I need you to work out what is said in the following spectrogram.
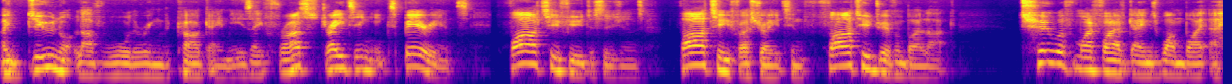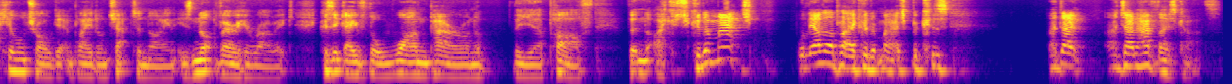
I do not love War the the card game. It is a frustrating experience. Far too few decisions, far too frustrating, far too driven by luck. Two of my five games won by a hill troll getting played on chapter nine is not very heroic because it gave the one power on a, the uh, path that I couldn't match. Well, the other player couldn't match because I don't I don't have those cards.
